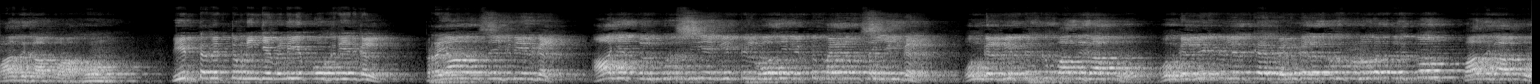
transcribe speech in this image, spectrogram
பாதுகாப்பாகும். வீட்டை விட்டும் நீங்க வெளியே போகிறீர்கள். பிரயாணம் செய்கிறீர்கள். ஆயத்தில் குருசியை வீட்டில் ஓதிவிட்டு பயணம் செய்யுங்கள். உங்கள் வீட்டுக்கு பாதுகாப்பு. உங்கள் வீட்டில் இருக்கிற பெண்களுக்கும் குடும்பத்திற்கும் பாதுகாப்பு.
